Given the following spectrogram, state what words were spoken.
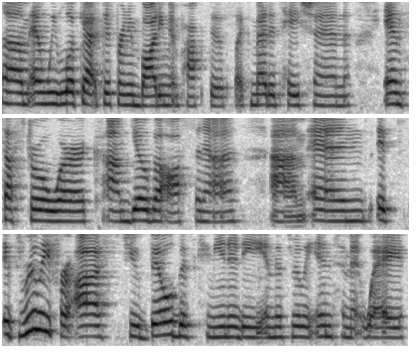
Um, and we look at different embodiment practice like meditation, ancestral work, um, yoga, asana, um, and it's it's really for us to build this community in this really intimate way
